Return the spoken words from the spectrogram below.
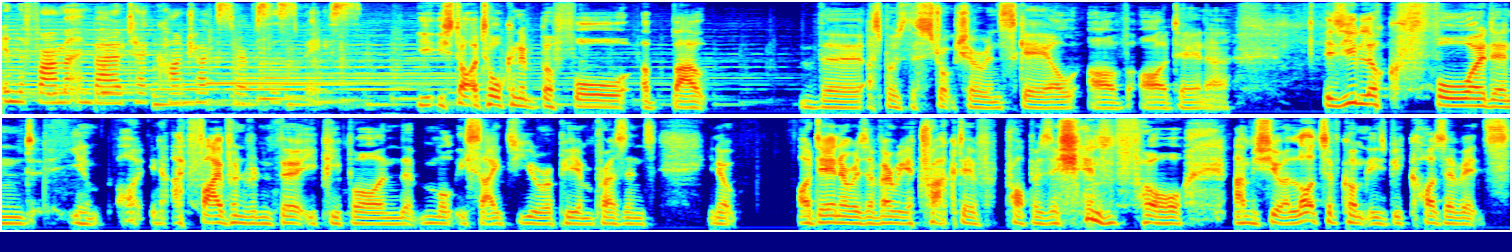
in the pharma and biotech contract services space. You, you started talking before about the, I suppose, the structure and scale of our Ardena. As you look forward and you know, oh, at 530 people and the multi-site European presence, you know, Ardena is a very attractive proposition for, I'm sure, lots of companies because of its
